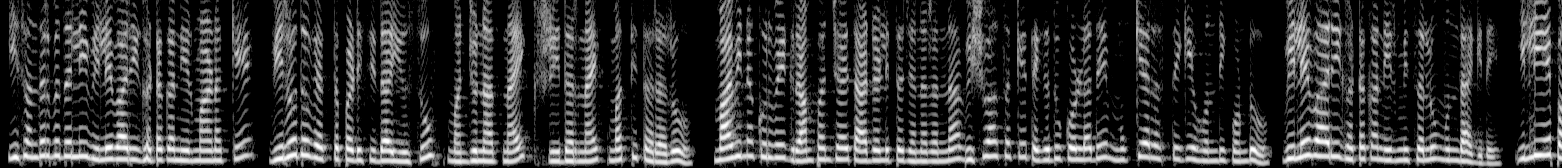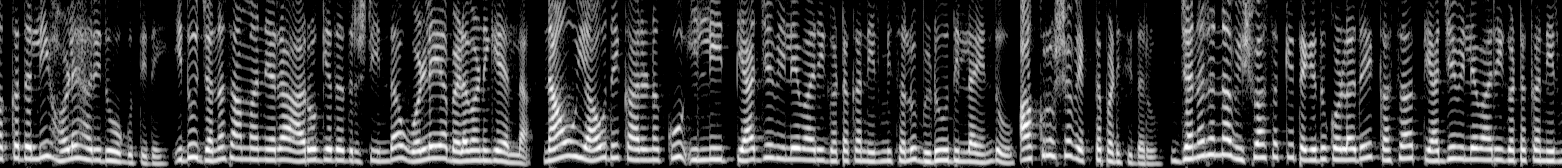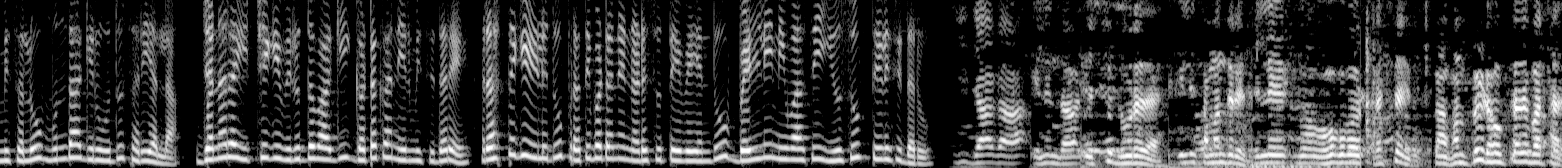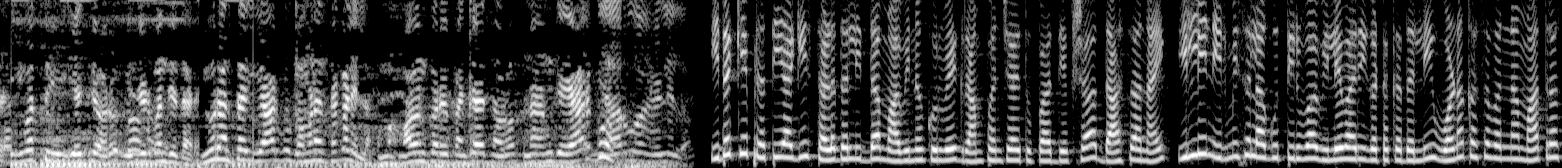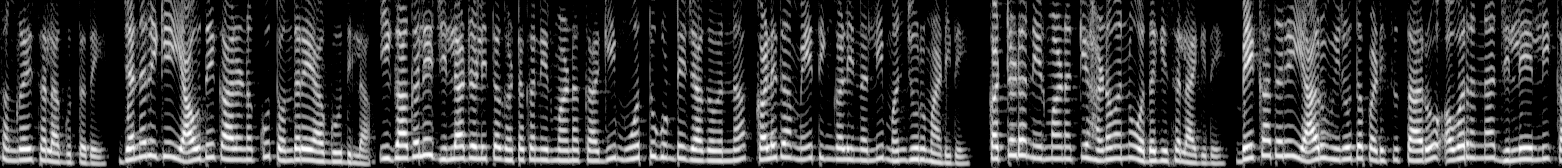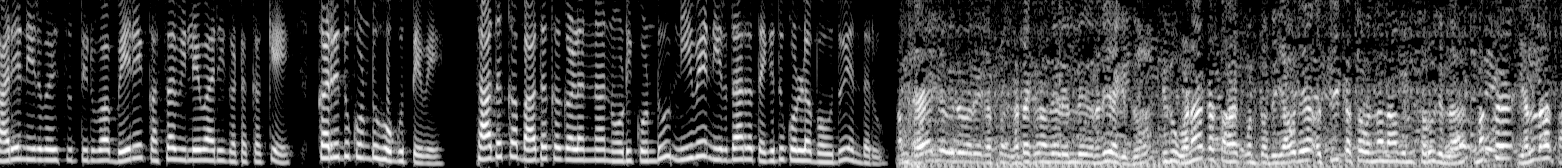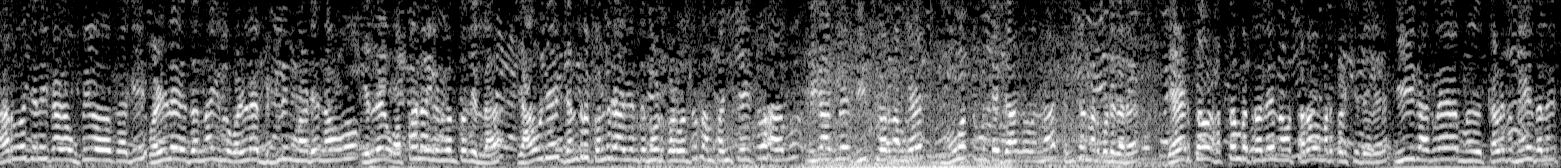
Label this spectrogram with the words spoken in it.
ಈ ಸಂದರ್ಭದಲ್ಲಿ ವಿಲೇವಾರಿ ಘಟಕ ನಿರ್ಮಾಣಕ್ಕೆ ವಿರೋಧ ವ್ಯಕ್ತಪಡಿಸಿದ ಯೂಸುಫ್, ಮಂಜುನಾಥ್ ನಾಯ್ಕ್, ಶ್ರೀಧರ್ ನಾಯ್ಕ್ ಮತ್ತಿತರರು ಮಾವಿನಕುರ್ವೆ ಗ್ರಾಮ ಪಂಚಾಯತ್ ಆಡಳಿತ ಜನರನ್ನ ವಿಶ್ವಾಸಕ್ಕೆ ತೆಗೆದುಕೊಳ್ಳದೆ ಮುಖ್ಯ ರಸ್ತೆಗೆ ಹೊಂದಿಕೊಂಡು ವಿಲೇವಾರಿ ಘಟಕ ನಿರ್ಮಿಸಲು ಮುಂದಾಗಿದೆ. ಇಲ್ಲಿಯೇ ಪಕ್ಕದಲ್ಲಿ ಹೊಳೆ ಹರಿದು ಹೋಗುತ್ತಿದೆ. ಇದು ಜನಸಾಮಾನ್ಯರ ಆರೋಗ್ಯದ ದೃಷ್ಟಿಯಿಂದ ಒಳ್ಳೆಯ ಬೆಳವಣಿಗೆಯಲ್ಲ ನಾವು ಯಾವುದೇ ಕಾರಣಕ್ಕೂ ಇಲ್ಲಿ ತ್ಯಾಜ್ಯ ವಿಲೇವಾರಿ ಘಟಕ ನಿರ್ಮಿಸಲು ಬಿಡುವುದಿಲ್ಲ ಎಂದು ಆಕ್ರೋಶ ವ್ಯಕ್ತಪಡಿಸಿದರು. ಜನರನ್ನ ವಿಶ್ವಾಸಕ್ಕೆ ತೆಗೆದುಕೊಳ್ಳದೆ ಕಸ, ತ್ಯಾಜ್ಯ ವಿಲೇವಾರಿ ಘಟಕ ನಿರ್ಮಿಸಲು ಮುಂದಾಗಿರುವುದು ಸರಿಯಲ್ಲ. ಜನರ ಇಚ್ಛೆಗೆ ವಿರುದ್ಧವಾಗಿ ಘಟಕ ನಿರ್ಮಿಸಿದರೆ ರಸ್ತೆಗೆ ಇಳಿದು ಪ್ರತಿಭಟನೆ ನಡೆಸುತ್ತೇವೆ ಎಂದು ಬೆಳ್ಳಿ ನಿವಾಸಿ ಯೂಸುಫ್ ತಿಳಿಸಿದರು. ಈ ಜಾಗ ಇಲ್ಲಿಂದ ಎಷ್ಟು ದೂರ ಇದೆ? ಇಲ್ಲಿ ಸಮುದ್ರ ಇದೆ. ಇಲ್ಲಿ ಹೋಗುವ ರಸ್ತೆ ಇದೆ. ಕಂಪ್ಲೀಟ್ ಹೋಗ್ತದೆ ಬರ್ತದೆ. ಇವತ್ತು ಈ ಸಿ ಅವರು ವಿಸಿಟ್ ಬಂದಿದ್ದಾರೆ. ಇವರಂತ ಯಾರಿಗೂ ಗಮನ ತಗೊಳ್ಳಿಲ್ಲ. ಮಾವಿನಕೊರೆ ಪಂಚಾಯತ್ನವರು. ನಮ್ಗೆ ಯಾರಿಗೂ ಯಾರಿಗೂ ಹೇಳಿಲ್ಲ. ಇದಕ್ಕೆ ಪ್ರತಿಯಾಗಿ ಸ್ಥಳದಲ್ಲಿದ್ದ ಮಾವಿನಕುರ್ವೆ ಗ್ರಾಮ ಪಂಚಾಯತ್ ಉಪಾಧ್ಯಕ್ಷ ದಾಸಾ ನಾಯ್ಕ್ ಇಲ್ಲಿ ನಿರ್ಮಿಸಲಾಗುತ್ತಿರುವ ವಿಲೇವಾರಿ ಘಟಕದಲ್ಲಿ ಒಣಕಸವನ್ನ ಮಾತ್ರ ಸಂಗ್ರಹಿಸಲಾಗುತ್ತದೆ. ಜನರಿಗೆ ಯಾವುದೇ ಕಾರಣಕ್ಕೂ ತೊಂದರೆಯಾಗುವುದಿಲ್ಲ. ಈಗಾಗಲೇ ಜಿಲ್ಲಾಡಳಿತ ಘಟಕ ನಿರ್ಮಾಣಕ್ಕಾಗಿ ಮೂವತ್ತು ಗುಂಟೆ ಜಾಗವನ್ನ ಕಳೆದ ಮೇ ತಿಂಗಳಿನಲ್ಲಿ ಮಂಜೂರು ಮಾಡಿದೆ. ಕಟ್ಟಡ ನಿರ್ಮಾಣಕ್ಕೆ ಹಣವನ್ನು ಒದಗಿಸಲಾಗಿದೆ. ಬೇಕಾದರೆ ಯಾರು ವಿರೋಧ ಪಡಿಸುತ್ತಾರೋ ಅವರನ್ನ ಜಿಲ್ಲೆಯಲ್ಲಿ ಕಾರ್ಯನಿರ್ವಹಿಸುತ್ತಿರುವ ಬೇರೆ ಕಸ ವಿಲೇವಾರಿ ಘಟಕಕ್ಕೆ ಕರೆದುಕೊಂಡು ಹೋಗುತ್ತೇವೆ. ಸಾಧಕ ಬಾಧಕಗಳನ್ನ ನೋಡಿಕೊಂಡು ನೀವೇ ನಿರ್ಧಾರ ತೆಗೆದುಕೊಳ್ಳಬಹುದು ಎಂದರು. ನಮ್ಮ ತ್ಯಾಜ್ಯ ವಿಲೇವಾರಿ ಕಸ ಘಟಕ ಅಂತ ಹೇಳಿ ಇಲ್ಲಿ ರೆಡಿ ಆಗಿದ್ದು ಇದು ಒಣ ಕಸ ಹಾಕುವಂತದ್ದು ಯಾವುದೇ ಹಸಿ ಕಸವನ್ನ ನಾವು ಇಲ್ಲಿ ತರುವುದಿಲ್ಲ. ಮತ್ತೆ ಎಲ್ಲಾ ಸಾರ್ವಜನಿಕ ಉಪಯೋಗಕ್ಕಾಗಿ ಒಳ್ಳೆ ಇದನ್ನ ಇಲ್ಲಿ ಒಳ್ಳೆ ಬಿಡ್ಲಿಂಗ್ ಮಾಡಿ ನಾವು ಎಲ್ಲೇ ಓಪನ್ ಆಗಿ ಇಡುವಂತದಿಲ್ಲ ಯಾವುದೇ ಜನರು ತೊಂದರೆ ಆಗದಂತೆ ನೋಡಿಕೊಳ್ಳುವಂತ ನಮ್ಮ ಪಂಚಾಯತ್ ಹಾಗೂ ಈಗಾಗಲೇ ಡಿ ಸಿ ಅವರು ನಮಗೆ ಮೂವತ್ತು ಗುಂಟೆ ಜಾಗವನ್ನ ಸೆಂಕ್ಷನ್ ಮಾಡಿಕೊಟ್ಟಿದ್ದಾರೆ. ಎರಡ್ ಸಾವಿರದ ಹತ್ತೊಂಬತ್ತರಲ್ಲಿ ನಾವು ಟರವ್ ಮಾಡಿ ಕಳಿಸಿದ್ದೇವೆ ಈಗಾಗಲೇ ಕಳೆದ ಮೇದಲ್ಲಿ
